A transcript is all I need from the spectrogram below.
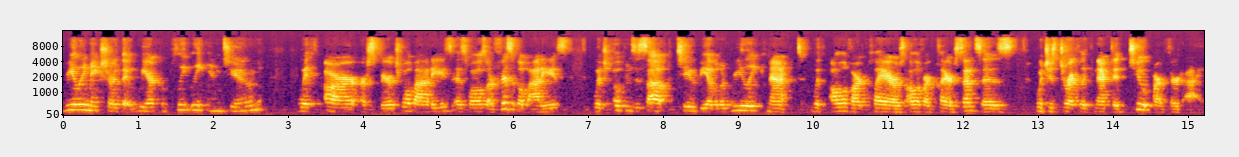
really make sure that we are completely in tune with our, our spiritual bodies as well as our physical bodies, which opens us up to be able to really connect with all of our clairs, all of our clair senses, which is directly connected to our third eye.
